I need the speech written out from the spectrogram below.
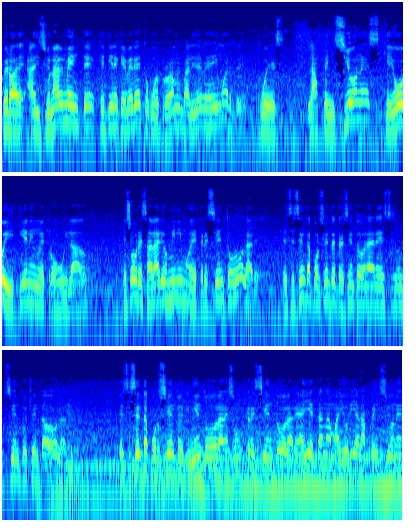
Pero adicionalmente, ¿qué tiene que ver esto con el programa Invalidez, Vejez y Muerte? Pues las pensiones que hoy tienen nuestros jubilados es sobre salarios mínimos de 300 dólares. El 60% de 300 dólares son 180 dólares. El 60% de 500 dólares son 300 dólares. Ahí están la mayoría de las pensiones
